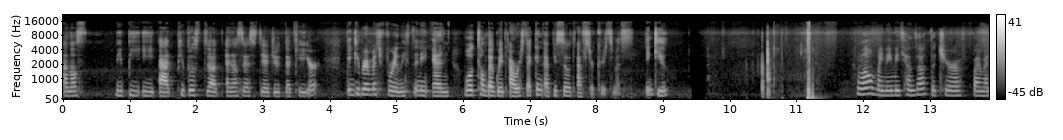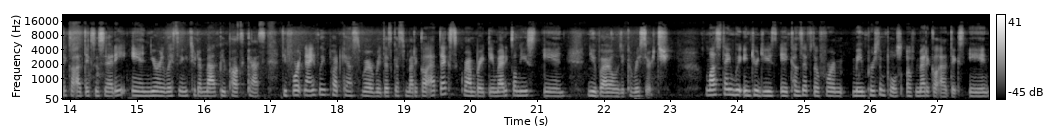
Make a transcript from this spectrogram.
bpe at pupils.nlcs.kr. Thank you very much for listening, and we'll come back with our second episode after Christmas. Thank you. Hello, my name is Hansa, the chair of Biomedical Ethics Society, and you're listening to the MedP podcast, the fortnightly podcast where we discuss medical ethics, groundbreaking medical news, and new biological research. Last time we introduced a concept of four main principles of medical ethics and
